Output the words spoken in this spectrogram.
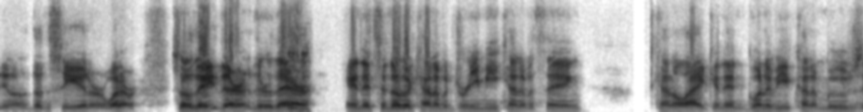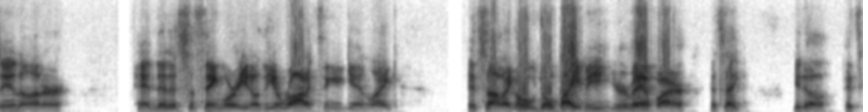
you know doesn't see it or whatever. So they they're they're there, Yeah. and it's another kind of a dreamy kind of a thing. It's kind of like, and then Guinevere kind of moves in on her, and then it's the thing where you know the erotic thing again. Like it's not like oh don't bite me, you're a vampire. It's like you know it's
